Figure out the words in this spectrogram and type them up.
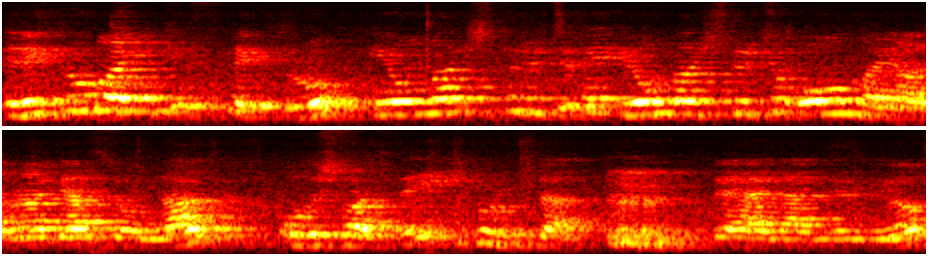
Elektromanyetik spektrum, iyonlaştırıcı ve iyonlaştırıcı olmayan radyasyondan oluşmakta iki grupta değerlendiriliyor.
